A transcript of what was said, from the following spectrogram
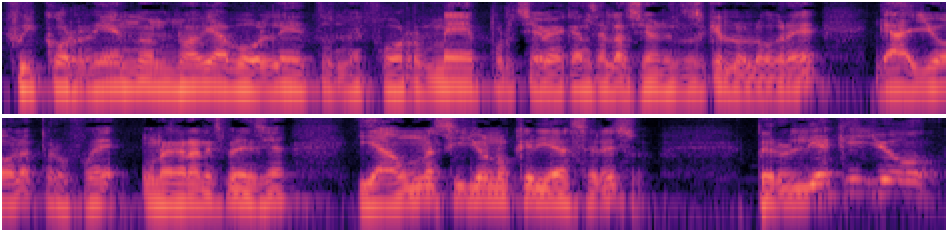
Fui corriendo, no había boletos, me formé por si había cancelaciones, no sé qué, lo logré. Gallola, pero fue una gran experiencia y aún así yo no quería hacer eso. Pero el día que yo,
